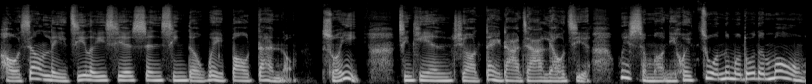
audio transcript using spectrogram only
好像累积了一些身心的未爆弹哦。所以今天就要带大家了解，为什么你会做那么多的梦，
